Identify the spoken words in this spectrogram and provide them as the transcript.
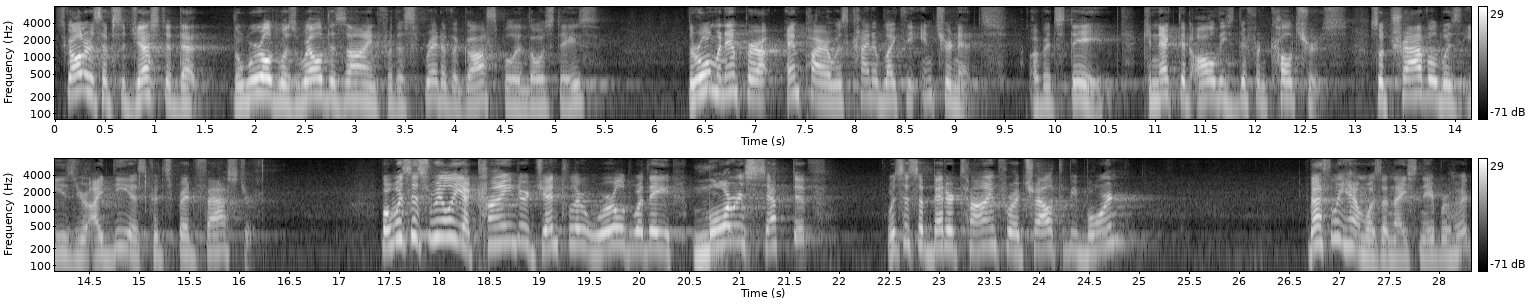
Scholars have suggested that the world was well designed for the spread of the gospel in those days. The Roman Empire, was kind of like the internet of its day, connected all these different cultures. So travel was easier, ideas could spread faster. But was this really a kinder, gentler world? Were they more receptive? Was this a better time for a child to be born? Bethlehem was a nice neighborhood.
